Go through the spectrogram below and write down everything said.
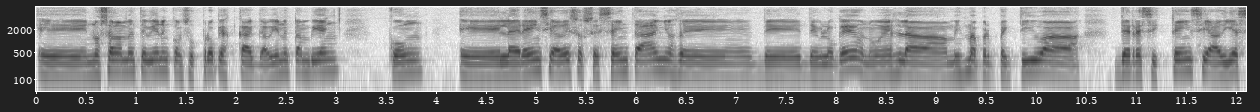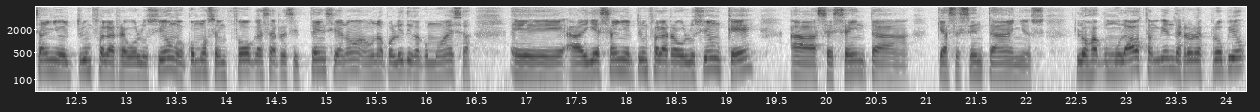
eh, no solamente vienen con sus propias cargas, vienen también con eh, la herencia de esos 60 años de, bloqueo, no es la misma perspectiva de resistencia a 10 años del triunfo de la revolución o cómo se enfoca esa resistencia ¿no? a una política como esa eh, a 10 años del triunfo de la revolución que a 60, que a 60 años. Los acumulados también de errores propios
